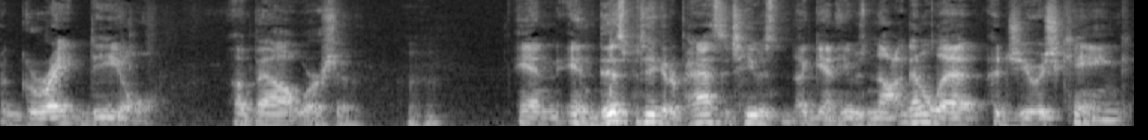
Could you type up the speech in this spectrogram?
a great deal about worship. Mm-hmm. And in this particular passage, he was again, he was not going to let a Jewish king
